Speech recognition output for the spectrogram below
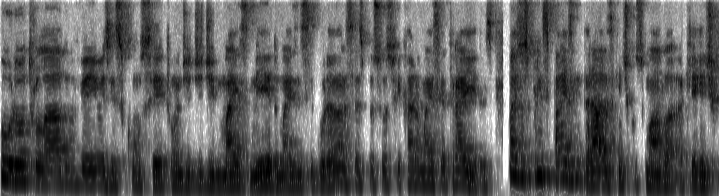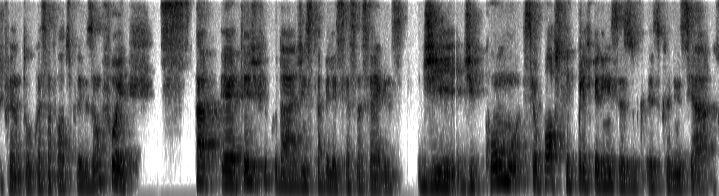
por outro lado veio esse conceito onde de, de mais medo, mais insegurança, as pessoas ficaram mais retraídas. Mas os principais entraves que a gente costumava, que a gente enfrentou com essa falta de previsão foi é, ter dificuldade em estabelecer essas regras, de, de como, se eu posso ter preferências dos credenciados,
